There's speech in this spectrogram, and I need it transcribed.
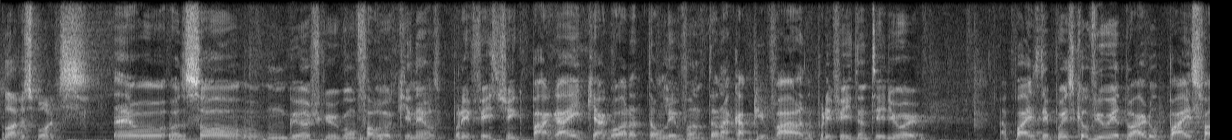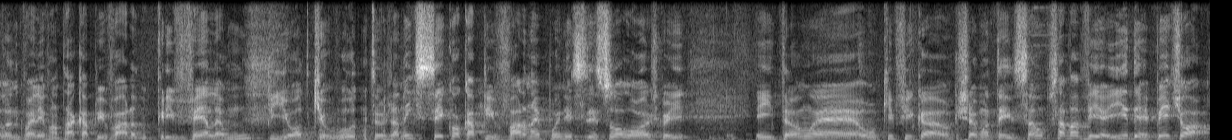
Clóvis Pontes. É, o, só um gancho que o Igor falou que né, os prefeitos tinham que pagar e que agora estão levantando a capivara do prefeito anterior. Rapaz, depois que eu vi o Eduardo Paes falando que vai levantar a capivara do Crivella, é um pior do que o outro, eu já nem sei qual capivara nós põe nesse, nesse zoológico aí. Então, é, o que fica, o que chama atenção, precisava ver aí, de repente, ó,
